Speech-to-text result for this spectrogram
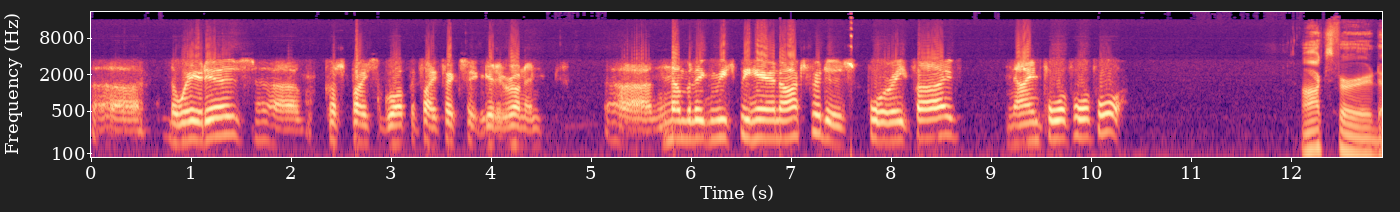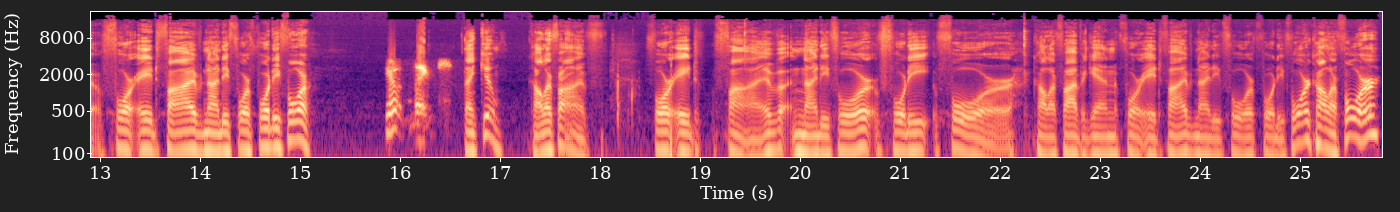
uh, the way it is. Uh, cost price will go up if I fix it and get it running. Uh, the number they can reach me here in Oxford is four eight five nine four four four. Oxford 485 9444. Yep, thanks. Thank you. Caller 5 485 9444. Caller 5 again 485 9444. Caller 4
